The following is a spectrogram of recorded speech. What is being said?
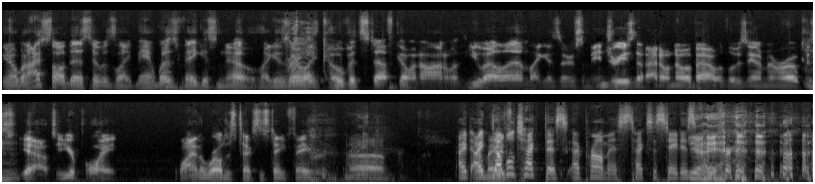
you know, when I saw this, it was like, man, what does Vegas know? Like, is there like COVID stuff going on with ULM? Like, is there some injuries that I don't know about with Louisiana Monroe? Because mm-hmm. yeah, to your point, why in the world is Texas State favored? Um, I, I double checked this. I promise. Texas State is yeah, favored. Yeah.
